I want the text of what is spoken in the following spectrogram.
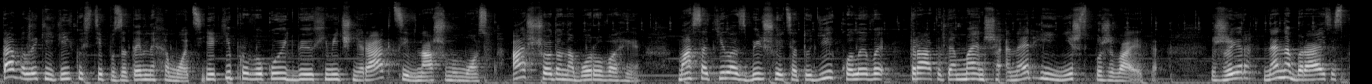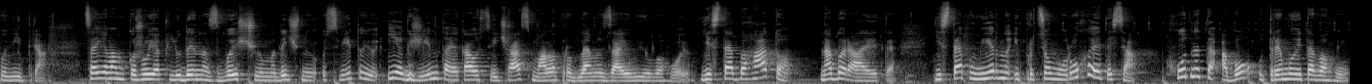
та великій кількості позитивних емоцій, які провокують біохімічні реакції в нашому мозку. А щодо набору ваги, маса тіла збільшується тоді, коли ви тратите менше енергії, ніж споживаєте. Жир не набирається з повітря. Це я вам кажу як людина з вищою медичною освітою і як жінка, яка у свій час мала проблеми з зайвою вагою. Їсте багато? Набираєте. Їсте помірно і при цьому рухаєтеся, худнете або утримуєте вагу.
